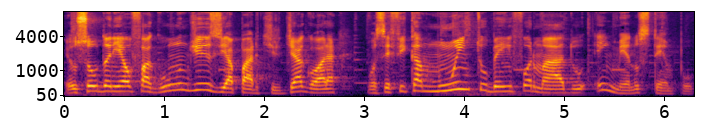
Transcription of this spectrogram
Eu sou Daniel Fagundes e a partir de agora você fica muito bem informado em menos tempo.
